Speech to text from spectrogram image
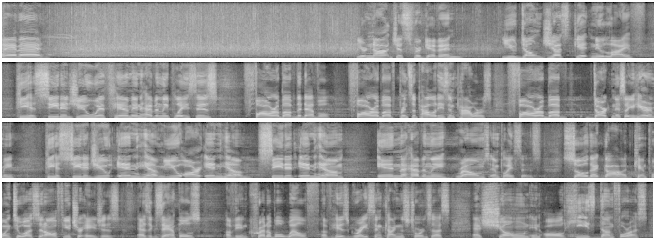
Amen. You're not just forgiven, you don't just get new life. He has seated you with Him in heavenly places, far above the devil, far above principalities and powers, far above darkness. Are you hearing me? He has seated you in Him. You are in Him, seated in Him in the heavenly realms and places, so that God can point to us in all future ages as examples of the incredible wealth of His grace and kindness towards us, as shown in all He's done for us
